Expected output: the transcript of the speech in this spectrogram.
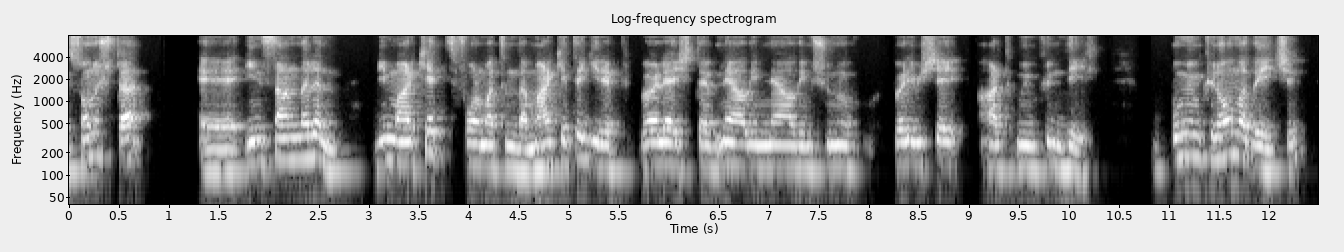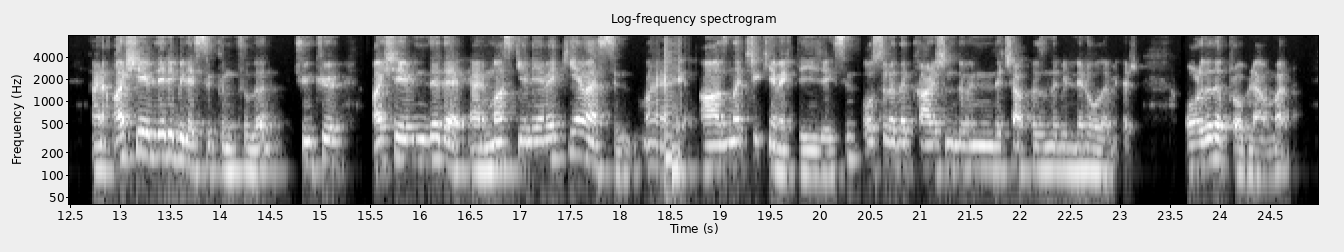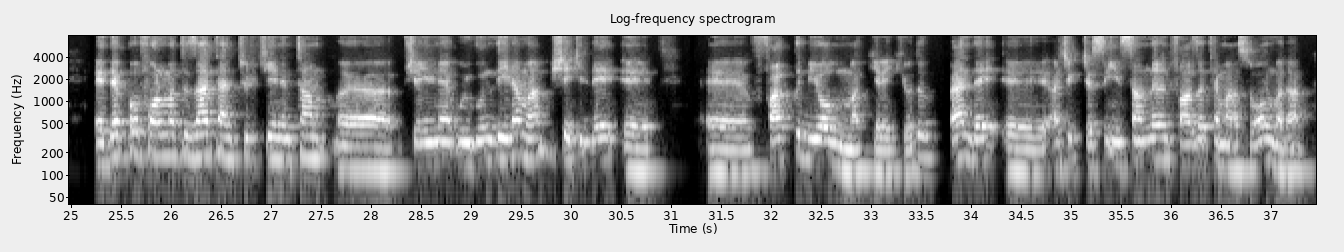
sonuçta insanların bir market formatında markete girip böyle işte ne alayım ne alayım şunu böyle bir şey artık mümkün değil. Bu mümkün olmadığı için yani aş evleri bile sıkıntılı. Çünkü aş evinde de yani maskeli yemek yiyemezsin. Yani ağzın açık yemek de yiyeceksin. O sırada karşında önünde çaprazında birileri olabilir. Orada da problem var. E, depo formatı zaten Türkiye'nin tam e, şeyine uygun değil ama bir şekilde e, e, farklı bir yol bulmak gerekiyordu. Ben de e, açıkçası insanların fazla teması olmadan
